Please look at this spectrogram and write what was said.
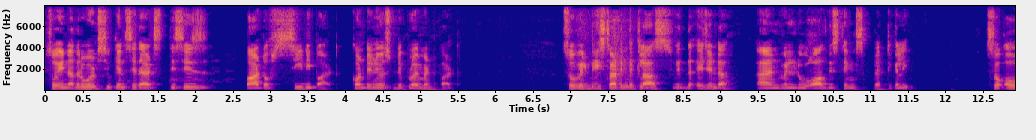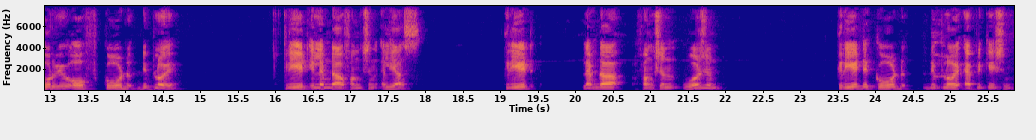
So in other words, you can say that this is part of CD part, continuous deployment part. So we'll be starting the class with the agenda and we'll do all these things practically. So overview of code deploy, create a lambda function alias, create lambda function version, create a code deploy application,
